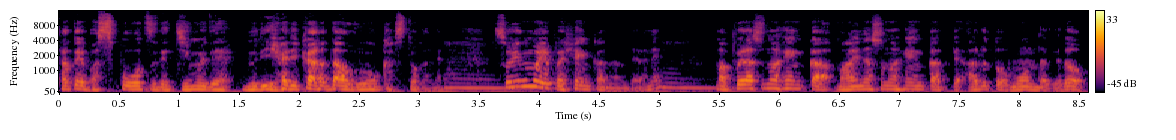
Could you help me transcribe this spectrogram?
例えばスポーツでジムで無理やり体を動かすとかね、うん。そういうのもやっぱり変化なんだよね。うん。まあ、プラスの変化マイナスの変化ってあると思うんだけど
